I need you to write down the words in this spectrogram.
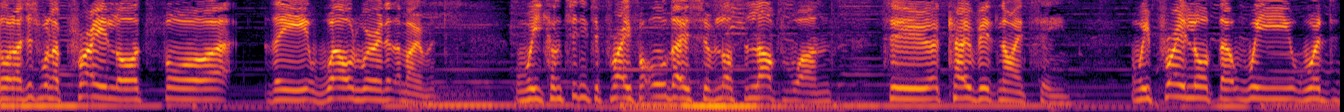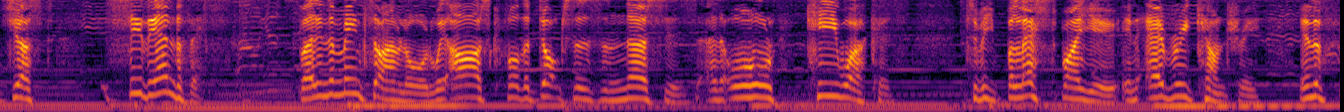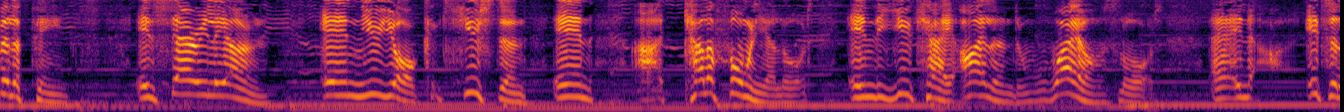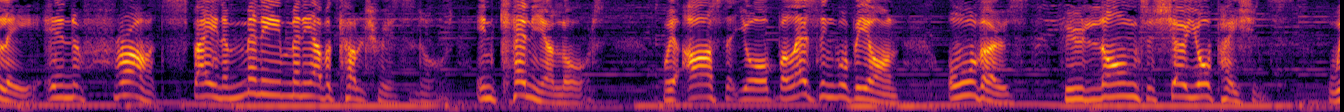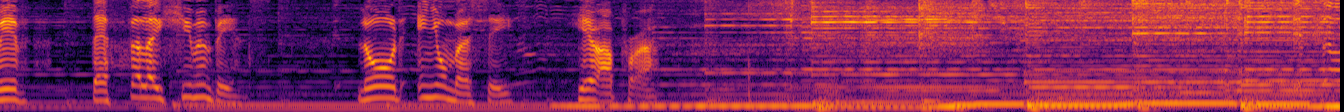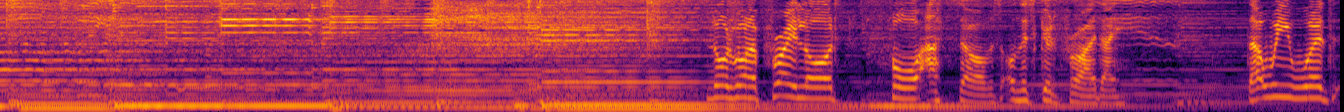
Lord, I just want to pray, Lord, for the world we're in at the moment. We continue to pray for all those who have lost loved ones to COVID 19. And we pray, Lord, that we would just see the end of this. But in the meantime, Lord, we ask for the doctors and nurses and all key workers to be blessed by you in every country, in the Philippines, in Sierra Leone in New York, Houston, in uh, California, Lord, in the UK, Ireland, Wales, Lord, uh, in Italy, in France, Spain, and many, many other countries, Lord, in Kenya, Lord. We ask that your blessing will be on all those who long to show your patience with their fellow human beings. Lord, in your mercy, hear our prayer. Lord, we want to pray, Lord, for ourselves on this Good Friday. That we would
